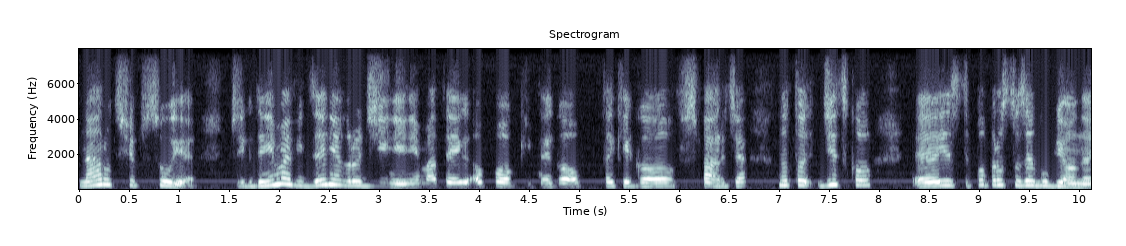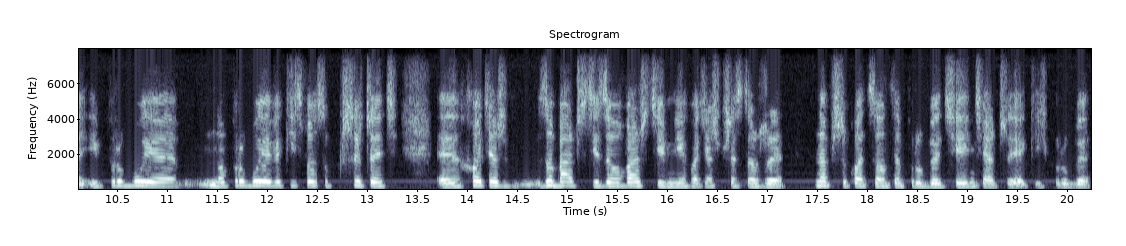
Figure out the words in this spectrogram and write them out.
naród się psuje. Czyli gdy nie ma widzenia w rodzinie, nie ma tej opoki, tego takiego wsparcia, no to dziecko e, jest po prostu zagubione i próbuje, no próbuje w jakiś sposób krzyczeć, e, chociaż zobaczcie, zauważcie mnie, chociaż przez to, że na przykład są te próby cięcia, czy jakieś próby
